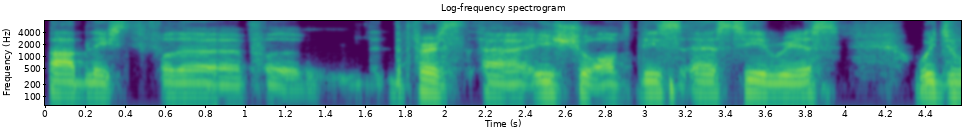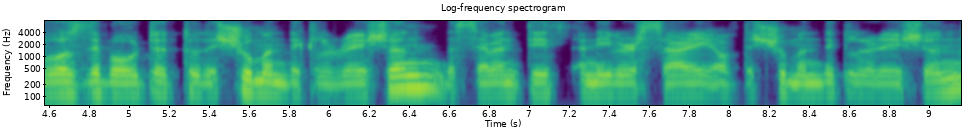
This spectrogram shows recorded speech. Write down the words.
published for the for the first uh, issue of this uh, series, which was devoted to the Schuman Declaration, the 70th anniversary of the Schuman Declaration,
